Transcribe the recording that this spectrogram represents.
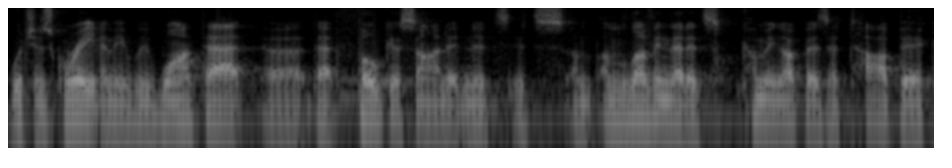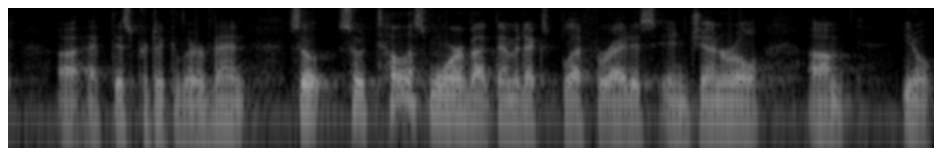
which is great. I mean, we want that uh, that focus on it, and it's it's I'm, I'm loving that it's coming up as a topic uh, at this particular event. So, so tell us more about Demodex blepharitis in general. Um, you know,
